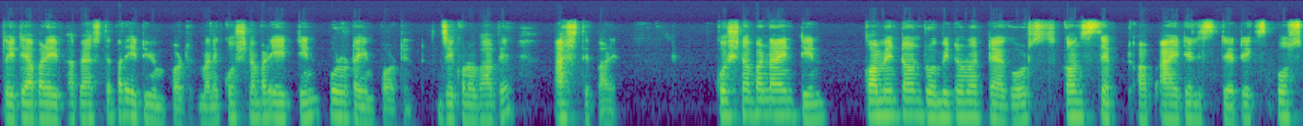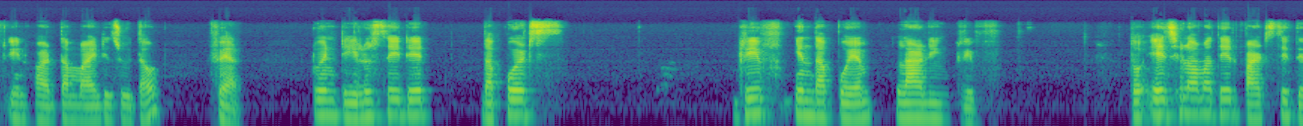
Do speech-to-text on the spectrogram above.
তো এটি আবার এইভাবে আসতে পারে এটি ইম্পর্টেন্ট মানে কোয়েশ্চন নাম্বার এইটিন পুরোটাই ইম্পর্টেন্ট যে কোনোভাবে আসতে পারে question number nineteen comment on Rabindranath Tagore's concept of ideal state exposed in what the mind is without fear 20 elucidated the poet's grief in the poem learning grief তো এই ছিল আমাদের পার্ট সিতে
